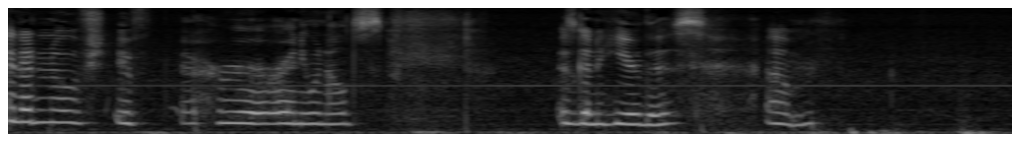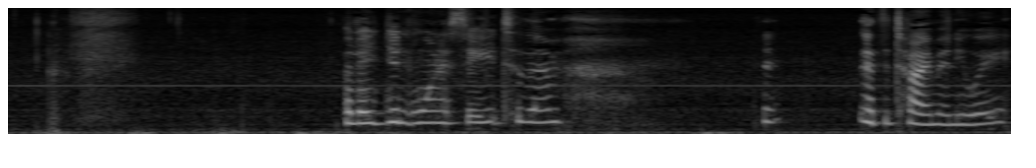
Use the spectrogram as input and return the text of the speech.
And I don't know if if her or anyone else is gonna hear this. Um, but I didn't want to say it to them at the time anyway.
